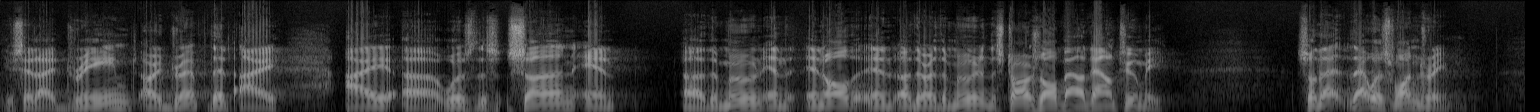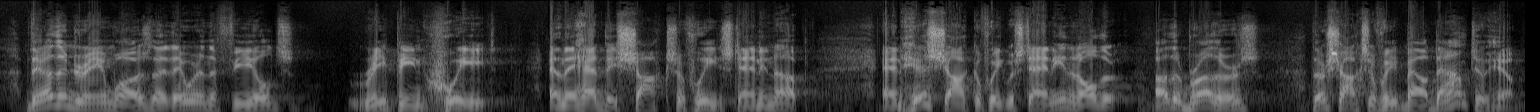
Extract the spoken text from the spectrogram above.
he said, I dreamed, or I dreamt that I I uh, was the sun and uh, the moon and, and all the, and, uh, the moon and the stars all bowed down to me. So that, that was one dream. The other dream was that they were in the fields reaping wheat and they had these shocks of wheat standing up. And his shock of wheat was standing and all the other brothers, their shocks of wheat bowed down to him.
